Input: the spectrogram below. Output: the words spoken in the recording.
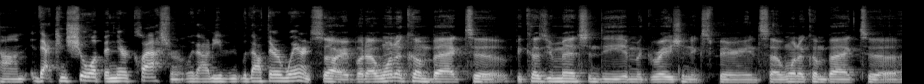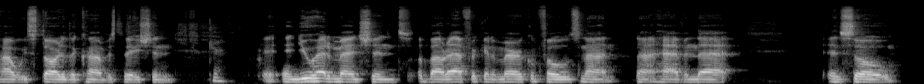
um, that can show up in their classroom without even without their awareness? Sorry, but I want to come back to because you mentioned the immigration experience. I want to come back to how we started the conversation. Okay. And you had mentioned about African American folks not not having that, and so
